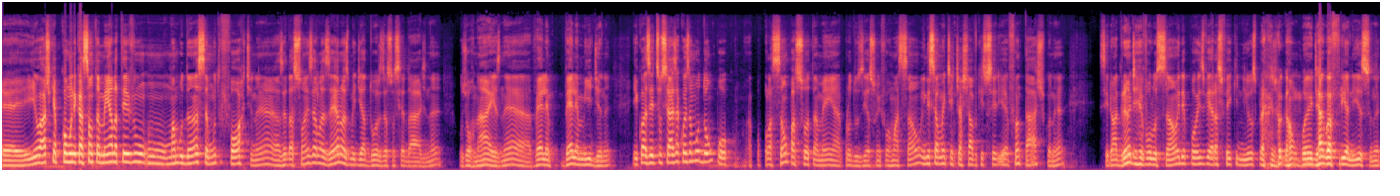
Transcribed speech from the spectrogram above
É, e eu acho que a comunicação também ela teve um, um, uma mudança muito forte, né? As redações elas eram as mediadoras da sociedade, né? Os jornais, né? A velha velha mídia, né? E com as redes sociais a coisa mudou um pouco. A população passou também a produzir a sua informação. Inicialmente a gente achava que isso seria fantástico, né? Seria uma grande revolução e depois vieram as fake news para jogar um banho de água fria nisso, né?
